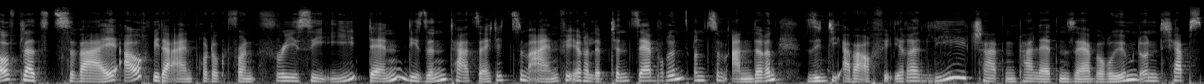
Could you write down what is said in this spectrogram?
Auf Platz zwei auch wieder ein Produkt von FreeCE, denn die sind tatsächlich zum einen für ihre Liptints sehr berühmt und zum anderen sind die aber auch für ihre Lidschattenpaletten sehr berühmt und ich habe es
